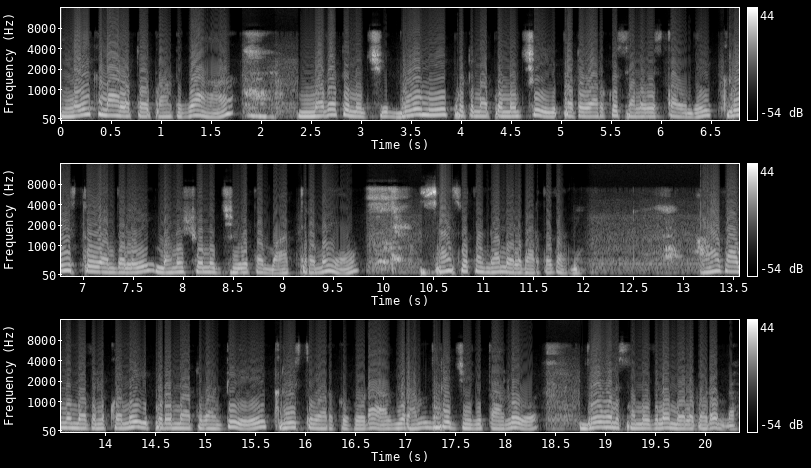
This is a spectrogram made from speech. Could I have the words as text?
లేఖనాలతో పాటుగా మొదటి నుంచి భూమి పుట్టినప్పటి నుంచి ఇప్పటి వరకు సెలవిస్తా ఉంది. క్రీస్తు అందలి మనుషుని జీవితం మాత్రమే శాశ్వతంగా నిలబడుతుందని. ఆదాము మొదలుకొని ఇప్పుడున్నటువంటి క్రీస్తు వరకు కూడా వీరందరి జీవితాలు దేవుని సన్నిధిలో నిలబడి ఉన్నాయి.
